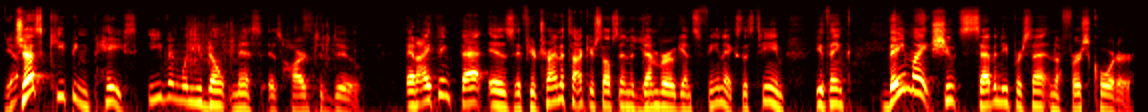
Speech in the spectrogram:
Yep. just keeping pace, even when you don't miss, is hard to do. And I think that is, if you're trying to talk yourselves into Denver against Phoenix, this team, you think they might shoot 70% in the first quarter,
